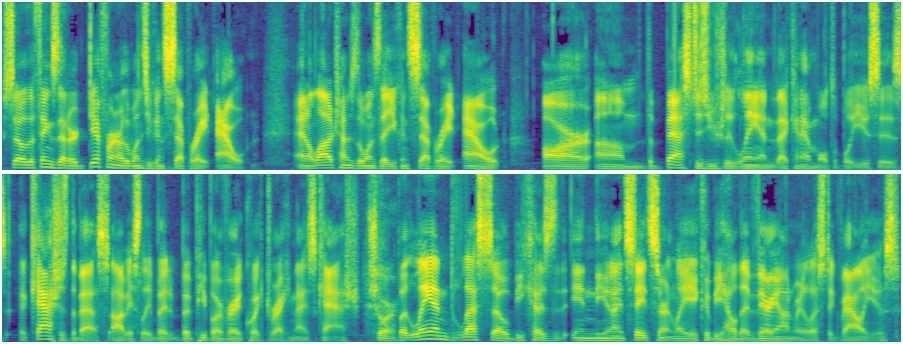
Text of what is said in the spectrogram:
So the things that are different are the ones you can separate out. And a lot of times the ones that you can separate out are um, the best is usually land that can have multiple uses. Uh, cash is the best, obviously, but but people are very quick to recognize cash. Sure. But land less so because in the United States, certainly it could be held at very unrealistic values,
